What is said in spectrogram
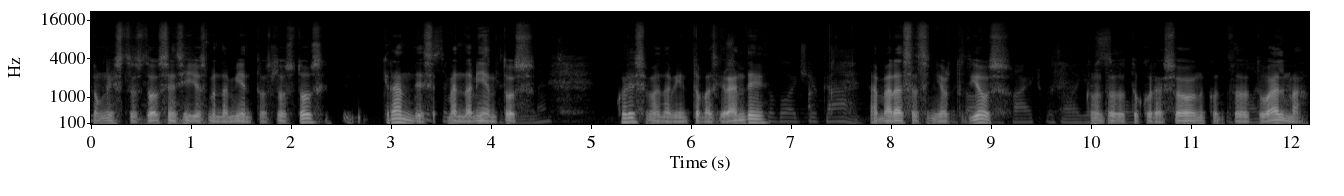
con estos dos sencillos mandamientos, los dos grandes mandamientos. ¿Cuál es el mandamiento más grande? Amarás al Señor tu Dios con todo tu corazón, con toda tu alma,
